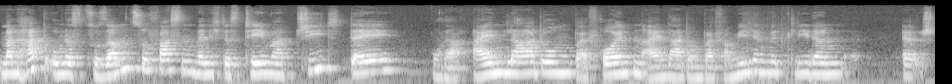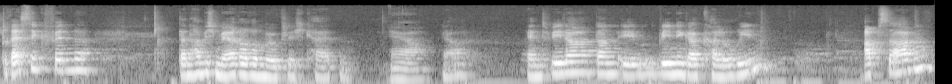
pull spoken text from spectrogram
man hat, um das zusammenzufassen, wenn ich das Thema Cheat Day oder Einladung bei Freunden, Einladung bei Familienmitgliedern äh, stressig finde, dann habe ich mehrere Möglichkeiten. Ja. ja. Entweder dann eben weniger Kalorien, absagen.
